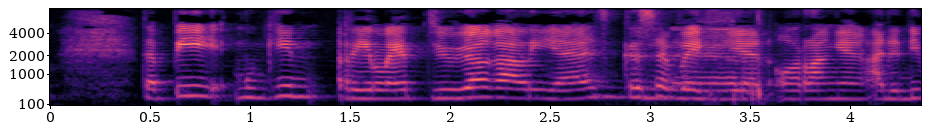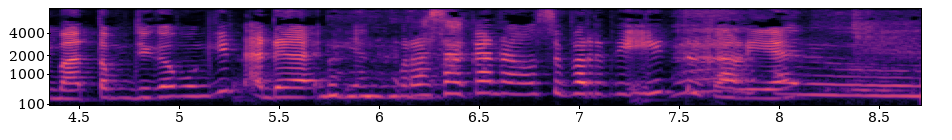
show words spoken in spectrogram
Tapi mungkin relate juga kali ya ke Bener. sebagian orang yang ada di Batam juga mungkin ada yang merasakan hal seperti itu kali ya. Aduh.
